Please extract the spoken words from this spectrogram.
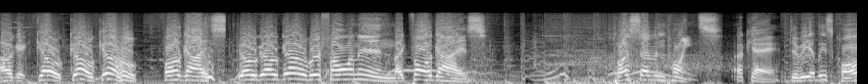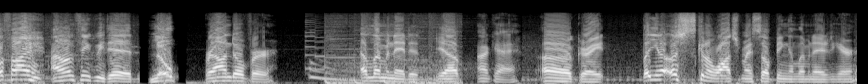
Okay, go, go, go! Fall Guys! Go, go, go! We're falling in like Fall Guys! Plus seven points. Okay, did we at least qualify? I don't think we did. Nope. Round over. Eliminated. Yep. Okay. Oh, great. But you know, let's just gonna watch myself being eliminated here.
